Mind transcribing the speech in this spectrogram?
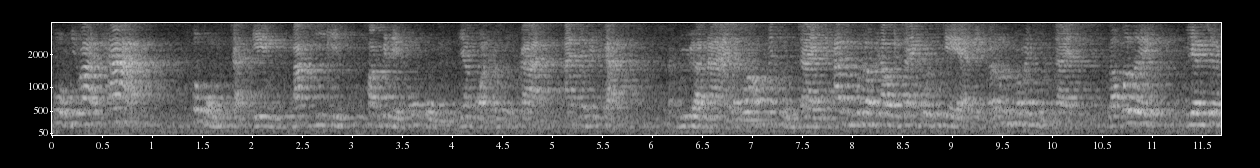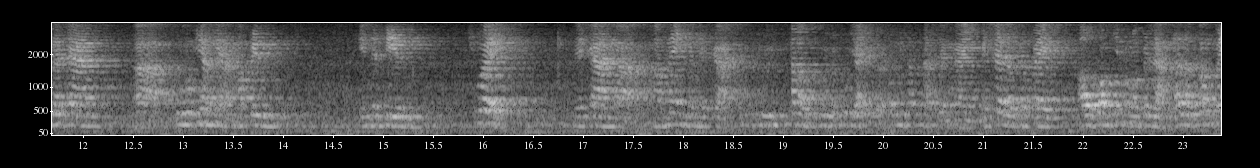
ผมคิดว่าถ้าพวกผมจัดเองบางทีความเป็นเด็กของผมยังอ่อนประสบการณ์อาจจะไปจัด เบื่อหน่ายแล้วก็ไม่สนใจ ถ้าสมมติเราไปเอาใจคนแก่เด็กวัยรุ่นก็ไม่สนใจ เราก็เลยเรียนเชิญอาจารย์คุณลุงเอียงเนี่ยมาเป็นเอนเตอร์เทนช่วยในการอ่าทำให้บรรยากาศคึกคืนถ้าเราคุยกับผู้ใหญ่เราต้องมีทักษะยังไง ไม่ใช่เราจะไปเอาความคิดของเราเป็นหลักแล้วเราต้องไป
